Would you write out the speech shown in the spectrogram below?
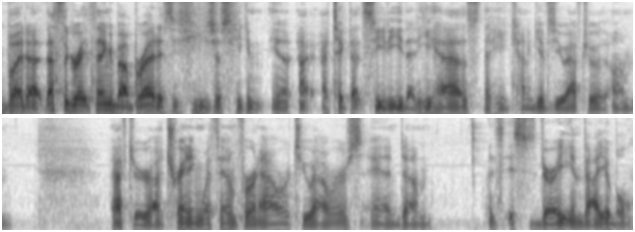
but uh, that's the great thing about Brett is he, he's just he can you know I, I, take that CD that he has that he kind of gives you after um, after uh, training with him for an hour or two hours and um, it's, it's very invaluable.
